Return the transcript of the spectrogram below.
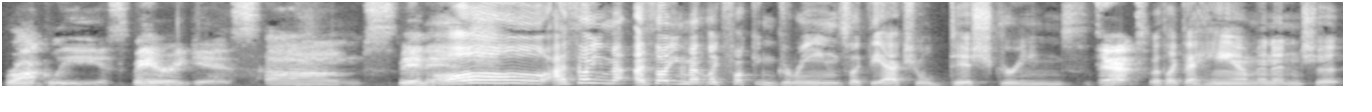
broccoli, asparagus, um, spinach. Oh, I thought you meant I thought you meant like fucking greens, like the actual dish greens That with like the ham in it and shit.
